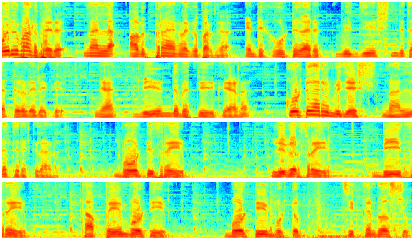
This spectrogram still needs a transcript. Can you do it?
ഒരുപാട് പേര് നല്ല അഭിപ്രായങ്ങളൊക്കെ പറഞ്ഞ എന്റെ കൂട്ടുകാരൻ വിജേഷിന്റെ തട്ടുകടയിലേക്ക് ഞാൻ വീണ്ടും എത്തിയിരിക്കുകയാണ്. കൂട്ടുകാരൻ വിജേഷ് നല്ല തിരക്കിലാണ്. ബോട്ടി ഫ്രൈയും ലിവർ ഫ്രൈയും ബീഫ് ഫ്രൈയും കപ്പയും ബോട്ടിയും ബോട്ടിയും മുട്ടും ചിക്കൻ റോസ്റ്റും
